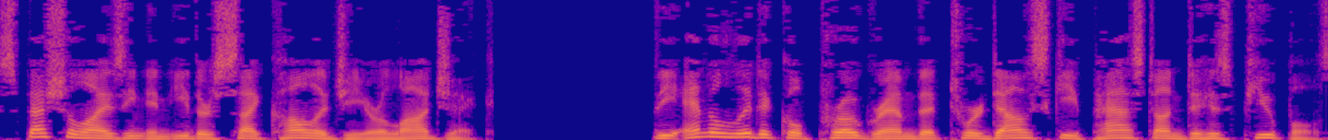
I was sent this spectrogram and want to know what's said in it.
specializing in either psychology or logic. The analytical program that Twardowski passed on to his pupils,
